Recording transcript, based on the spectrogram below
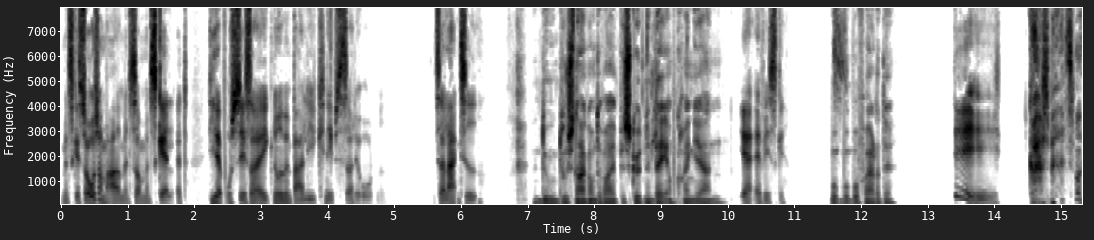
man skal sove så meget, men som man skal, at de her processer er ikke noget, man bare lige knips, så er det ordnet. Det tager lang tid, Du, du snakker om, der var et beskyttende lag omkring hjernen. ja, af væske. Hvor, hvor, hvorfor er der det? Det et godt spørgsmål.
